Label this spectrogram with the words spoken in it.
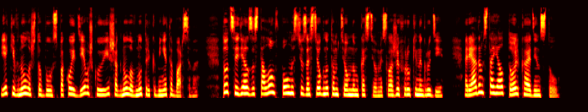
Я кивнула, чтобы успокоить девушку, и шагнула внутрь кабинета Барсова. Тот сидел за столом в полностью застегнутом темном костюме, сложив руки на груди. Рядом стоял только один стул.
